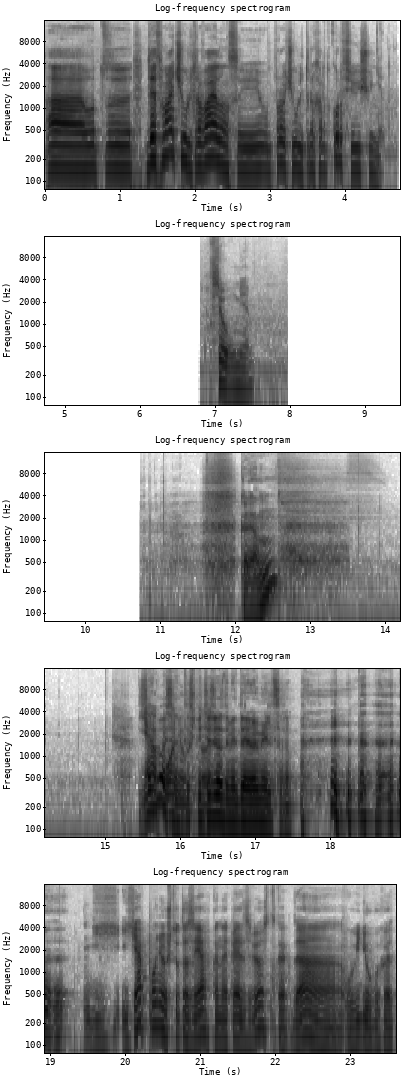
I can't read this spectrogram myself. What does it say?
а вот э, Death матчи, Ultra Violence и прочий Ультра Хардкор все еще нет. Все у меня. Колян? Я Согласен, понял, ты с пятизвездами Дэйва Мельцера. Я понял, что это заявка на 5 звезд, когда увидел выход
